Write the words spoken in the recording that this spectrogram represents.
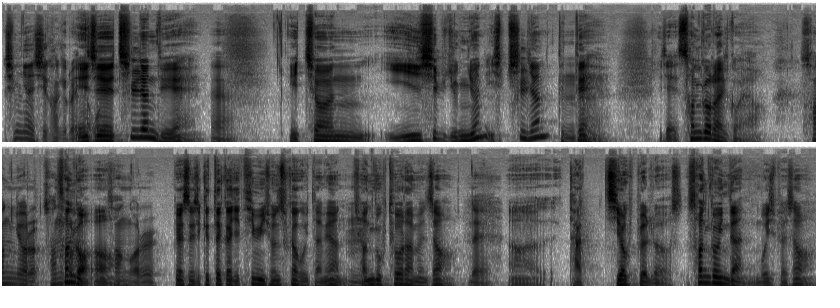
10년씩 하기로 했다고. 이제 7년 뒤에 네. 2026년, 27년 그때 음, 음. 이제 선거를 할 거예요. 선거를 선거, 선거, 어. 선거를 그래서 이제 그때까지 팀이 존속하고 있다면 음. 전국 투어를 하면서 네. 어, 각 지역별로 선거인단 모집해서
